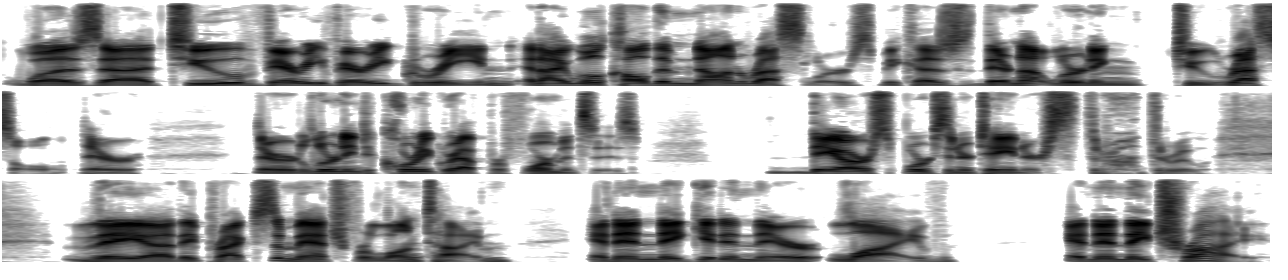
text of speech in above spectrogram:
was uh, two very, very green, and I will call them non-wrestlers because they're not learning to wrestle. They're they're learning to choreograph performances. They are sports entertainers through and through. They uh, they practice a match for a long time, and then they get in there live, and then they try.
